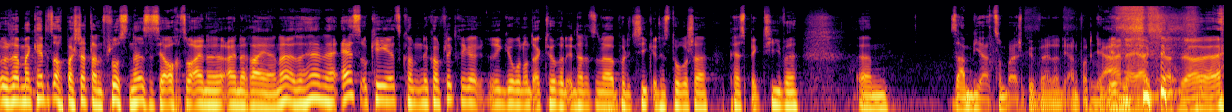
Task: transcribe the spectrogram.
oder man kennt es auch bei Stadt, Land, Fluss. Ne? Es ist ja auch so eine, eine Reihe. Ne? Also S, okay, jetzt kommt eine Konfliktregion und Akteure in internationaler Politik in historischer Perspektive. Ähm, Sambia zum Beispiel wäre da die Antwort ja, gewesen. Ja, ja.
